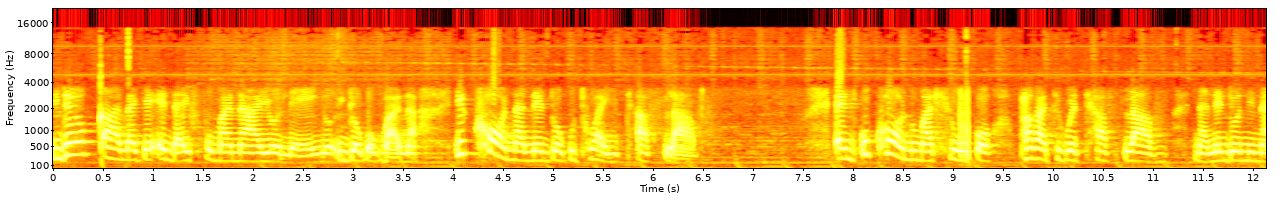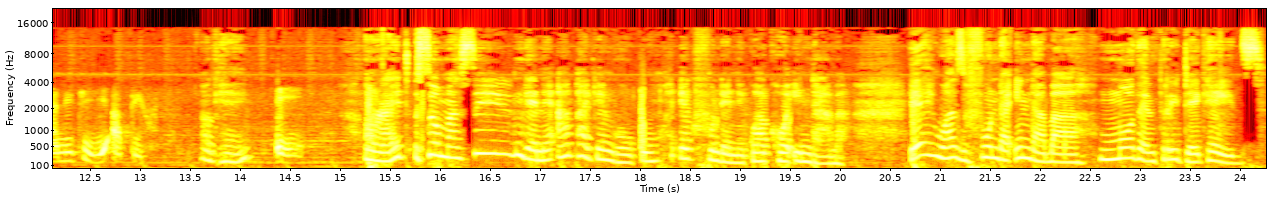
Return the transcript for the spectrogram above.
Into yokuqala ke endayifumanayo leyo into yokokubana ikhona le nto kuthiwa yi-tough love. And ukhona umahluko phakathi kwe-tough love nale nto nina nithi yi-abuse. Okay. Eh alright so masingene apha ke ngoku ekufundeni kwakho indaba. Yeyi wazifunda indaba more than three decades.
